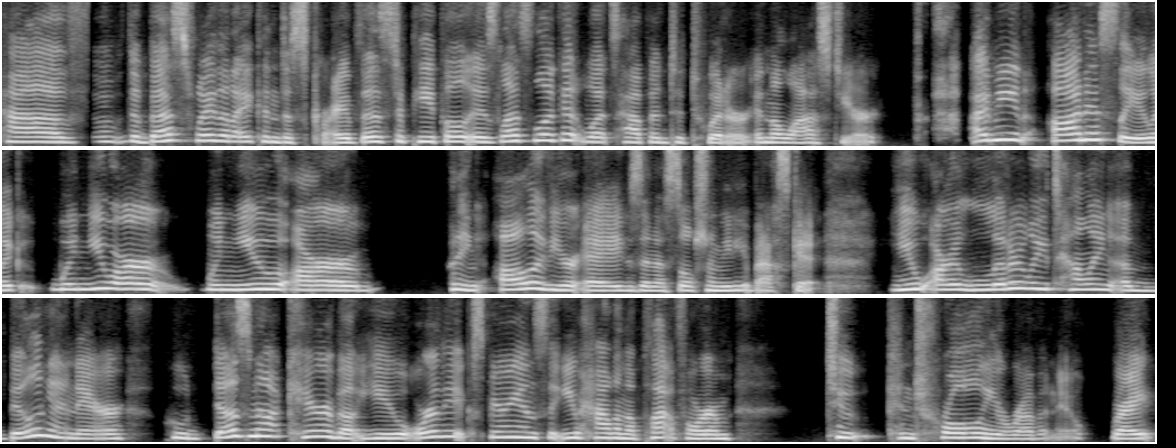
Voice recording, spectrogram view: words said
have the best way that I can describe this to people is let's look at what's happened to Twitter in the last year. I mean, honestly, like when you are when you are putting all of your eggs in a social media basket. You are literally telling a billionaire who does not care about you or the experience that you have on the platform to control your revenue, right?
